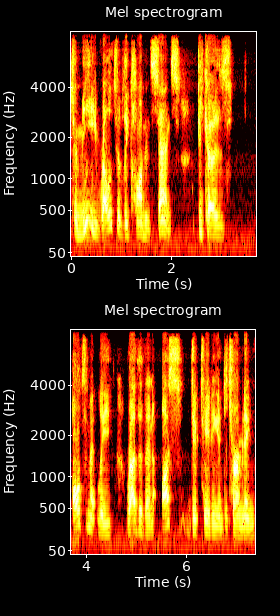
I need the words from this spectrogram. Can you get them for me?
to me relatively common sense because ultimately, rather than us dictating and determining,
